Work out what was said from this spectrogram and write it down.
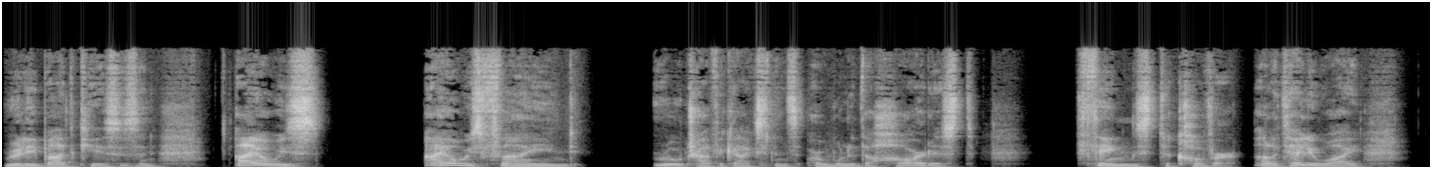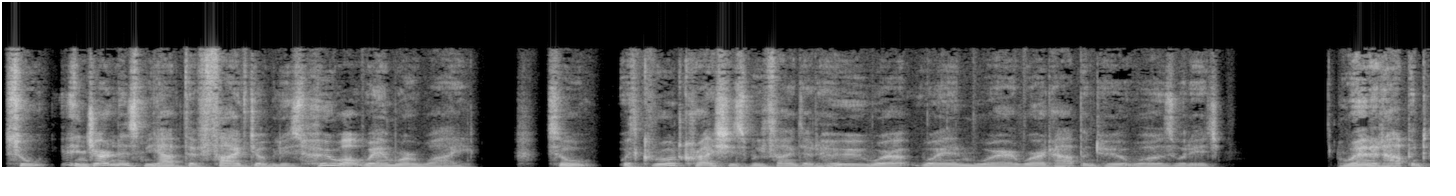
really bad cases. And I always, I always find road traffic accidents are one of the hardest things to cover. And I'll tell you why. So in journalism, you have the five W's who, what, when, where, why. So with road crashes, we find out who, where, when, where, where it happened, who it was, what age, when it happened.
